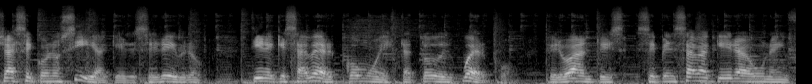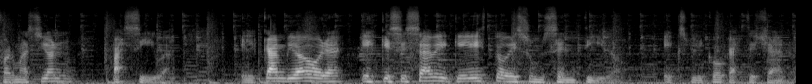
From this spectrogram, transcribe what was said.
Ya se conocía que el cerebro tiene que saber cómo está todo el cuerpo, pero antes se pensaba que era una información pasiva. El cambio ahora es que se sabe que esto es un sentido, explicó Castellanos.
